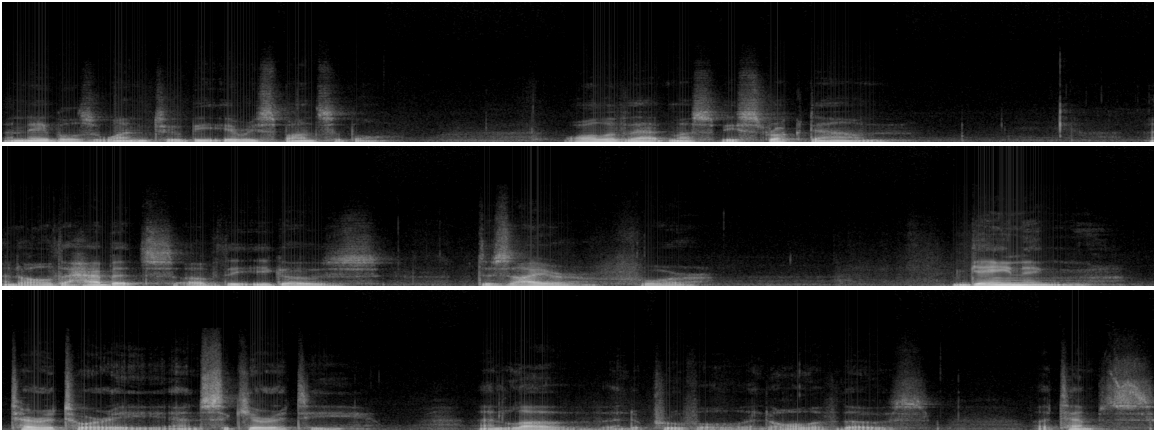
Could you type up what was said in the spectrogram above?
enables one to be irresponsible. All of that must be struck down. And all the habits of the ego's desire for gaining territory and security and love and approval and all of those attempts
